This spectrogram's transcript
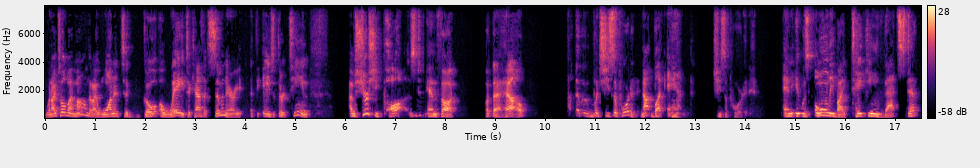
When I told my mom that I wanted to go away to Catholic seminary at the age of 13, I'm sure she paused and thought, what the hell? But she supported it, not but and. She supported it. And it was only by taking that step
